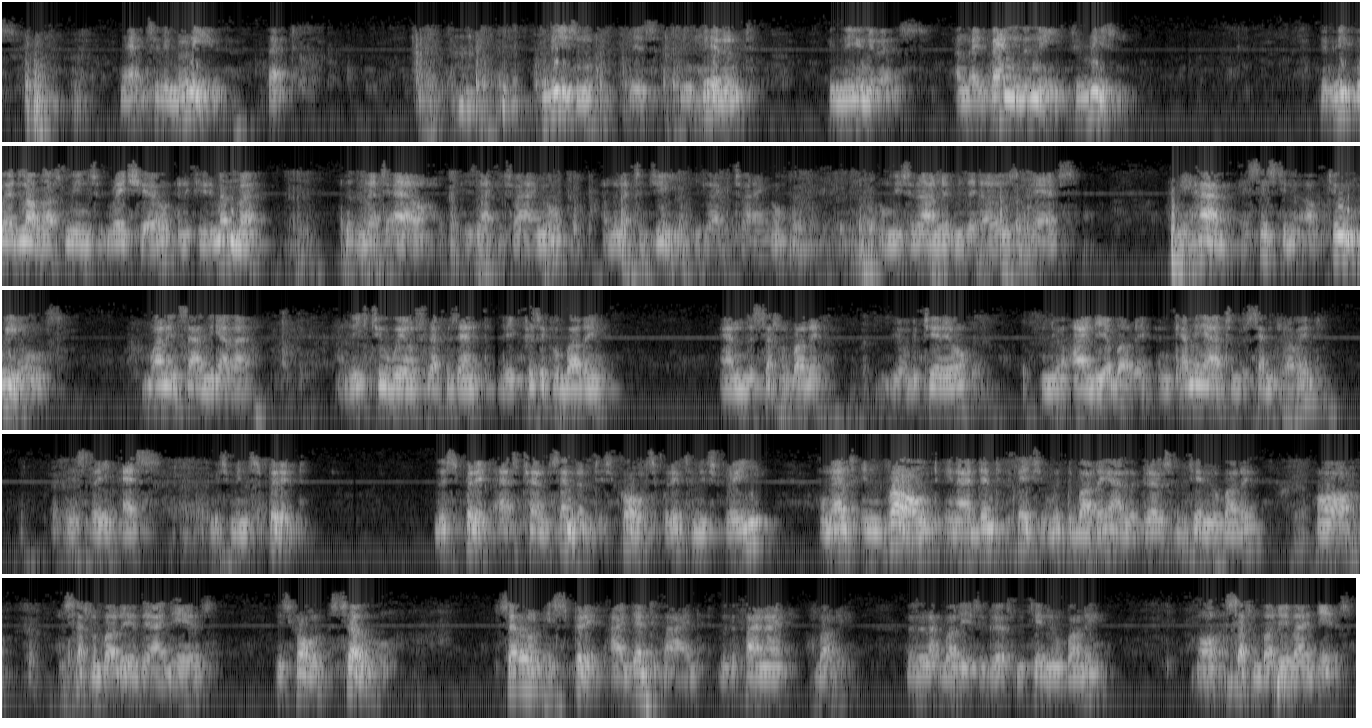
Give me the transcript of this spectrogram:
They actually believe that reason is inherent in the universe, and they bend the knee to reason. The Greek word logos means ratio, and if you remember that the letter L is like a triangle, and the letter G is like a triangle, and we surround it with the O's and the S, we have a system of two wheels, one inside the other, and these two wheels represent the physical body and the subtle body, your material and your idea body, and coming out of the center of it is the S, which means spirit. This spirit, as transcendent, is called spirit and is free, and as involved in identification with the body, either the gross material body or the subtle body of the ideas, is called soul. Soul is spirit identified with a finite body, whether that body is a gross material body or a subtle body of ideas.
